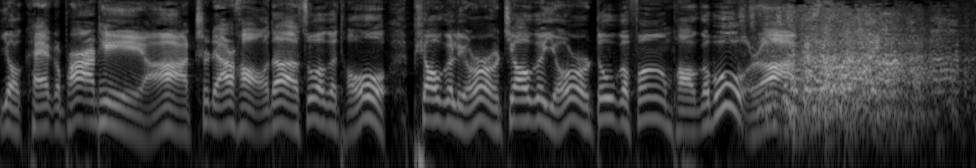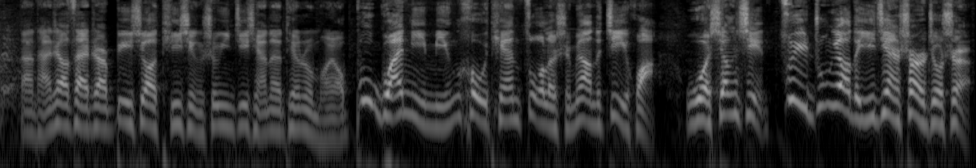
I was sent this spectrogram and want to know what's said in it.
要开个 party 啊，吃点好的，做个头，飘个流，浇个油，兜个风，跑个步是吧？但谈笑在这儿必须要提醒收音机前的听众朋友，不管你明后天做了什么样的计划，我相信最重要的一件事儿就是，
